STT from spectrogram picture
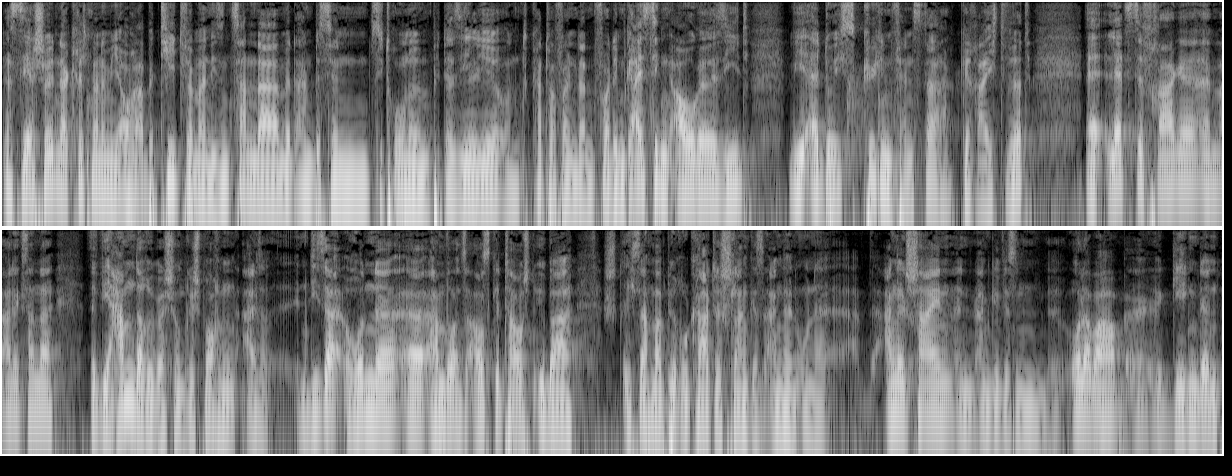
Das ist sehr schön, da kriegt man nämlich auch Appetit, wenn man diesen Zander mit ein bisschen Zitrone, Petersilie und Kartoffeln dann vor dem geistigen Auge sieht, wie er durchs Küchenfenster gereicht wird. Äh, letzte Frage, ähm, Alexander. Wir haben darüber schon gesprochen. Also in dieser Runde äh, haben wir uns ausgetauscht über, ich sag mal, bürokratisch schlankes Angeln ohne Angelschein in, an gewissen äh, Urlaubergegenden,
